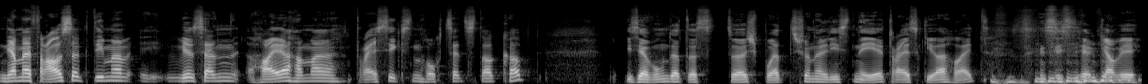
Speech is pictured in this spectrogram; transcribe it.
Ja, meine Frau sagt immer, wir sind, heuer haben wir 30. Hochzeitstag gehabt ist ja Wunder, dass so ein Sportjournalist eine Ehe 30 Jahre hält. Das ist ja, glaube ich,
